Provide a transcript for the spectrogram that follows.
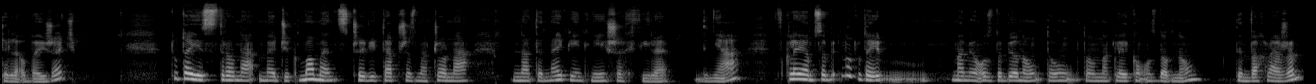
tyle obejrzeć. Tutaj jest strona Magic Moments, czyli ta przeznaczona na te najpiękniejsze chwile dnia. Wklejam sobie, no tutaj mm, mam ją ozdobioną tą, tą naklejką ozdobną, tym wachlarzem.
